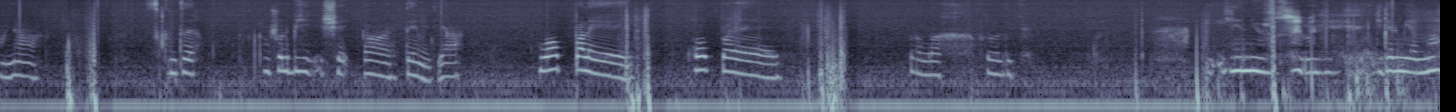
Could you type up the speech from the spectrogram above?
Ne? Sıkıntı. Ama Şöyle bir şey, aa değmedi ya. Hoppaley. Hoppaley. Allah öldük. Yeniyoruz hemen. Gidelim yanına.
